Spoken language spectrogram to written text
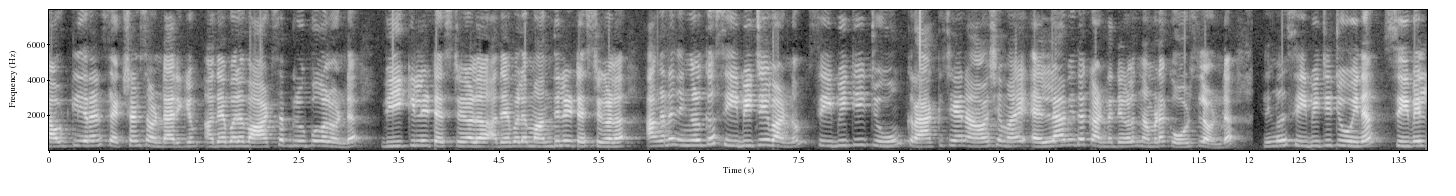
ഡൗട്ട് ക്ലിയറൻസ് സെക്ഷൻസ് ഉണ്ടായിരിക്കും. അതേപോലെ വാട്സപ്പ് ഗ്രൂപ്പുകളുണ്ട് വീക്കിലി ടെസ്റ്റുകൾ അതേപോലെ മന്ത്ലി ടെസ്റ്റുകൾ അങ്ങനെ നിങ്ങൾക്ക് സി ബി ടി വണ്ണും സി ബി ടി ടുവും ക്രാക്ക് ചെയ്യാൻ ആവശ്യമായ എല്ലാവിധ കണ്ടന്റുകളും നമ്മുടെ കോഴ്സിലുണ്ട് നിങ്ങൾ സി ബി ടി ടുവിന് civil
